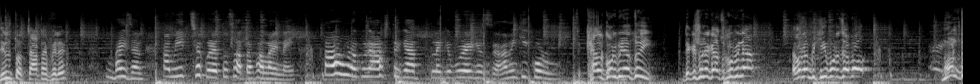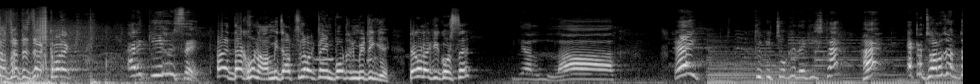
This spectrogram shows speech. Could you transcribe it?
দিল তো চাটা ফেলে। ভাইজান আমি ইচ্ছে করে তো ছাতা ফালাই নাই। তাড়াহুড়ো করে আসতে গিয়ে হাত লেগে পড়ে গেছে। আমি কি করব? খেয়াল করবি না তুই? দেখে শুনে কাজ করবি না? এখন আমি কি করে যাব? মনটা সাথে যে একেবারে। আরে কি হয়েছে আরে দেখো না আমি যাচ্ছিলাম একটা ইম্পর্টেন্ট মিটিংয়ে দেখো না কি করছে। আল্লাহ এই তুই কি চোখে দেখিস না? হ্যাঁ? একটা জলজন্ত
